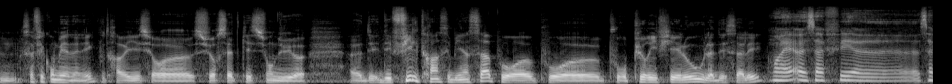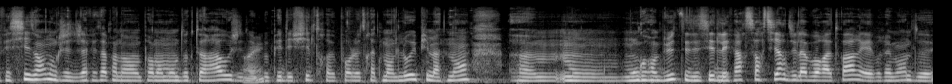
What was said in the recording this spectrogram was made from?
Hmm. Ça fait combien d'années que vous travaillez sur, sur cette question du, des, filtres, hein, c'est bien ça, pour, pour, pour purifier l'eau ou la dessaler? Ouais, ça, fait, ça fait six ans donc j'ai déjà fait ça pendant, pendant mon doctorat où j'ai développé des filtres pour le traitement de l'eau. Et puis maintenant, euh, mon, mon, grand but, c'est d'essayer de les faire sortir du laboratoire et vraiment de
